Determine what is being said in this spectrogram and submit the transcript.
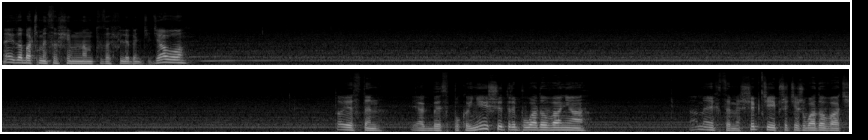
No i zobaczmy, co się nam tu za chwilę będzie działo. To jest ten jakby spokojniejszy tryb ładowania. A my chcemy szybciej przecież ładować.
